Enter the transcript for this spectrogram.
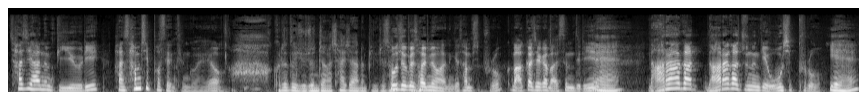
차지하는 비율이 한 30%인 거예요. 아, 그래도 유전자가 차지하는 비율이 소득을 30%. 설명하는 게 30%. 그럼 아까 제가 말씀드린 예. 나라가 나라가 주는 게 50%, 예.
